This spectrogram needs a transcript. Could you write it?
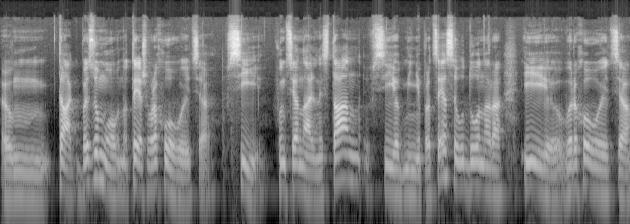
Ем, Так, безумовно, теж враховуються всі функціональний стан, всі обмінні процеси у донора, і вираховується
